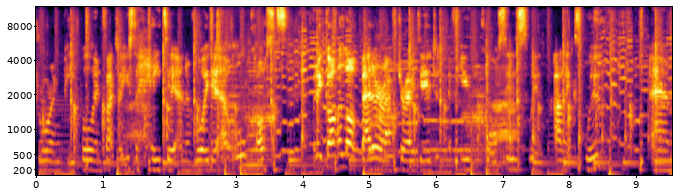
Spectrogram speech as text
drawing people, in fact I used to hate it and avoid it at all costs, but it got a lot better after I did a few courses with Alex Woo. Um,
